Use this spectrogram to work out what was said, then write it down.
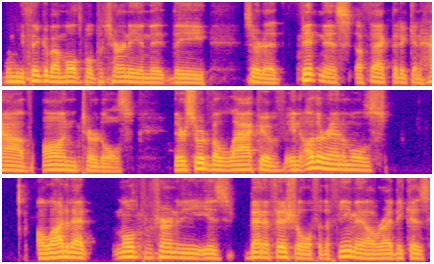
When you think about multiple paternity and the the sort of fitness effect that it can have on turtles, there's sort of a lack of in other animals. A lot of that multiple paternity is beneficial for the female, right? Because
